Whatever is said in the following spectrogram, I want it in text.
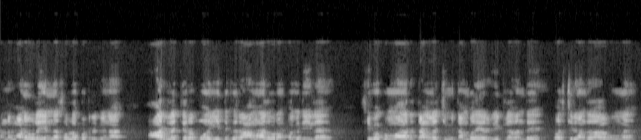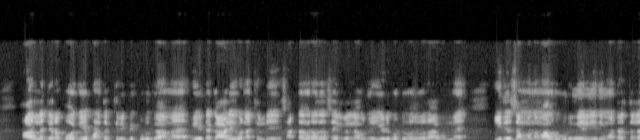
அந்த மனுவில் என்ன சொல்லப்பட்டிருக்குன்னா ஆறு லட்ச ரூபா போகியத்துக்கு ராமநாதபுரம் பகுதியில் சிவகுமார் தனலட்சுமி தம்பதியர் வீட்டில் வந்து வசிச்சுட்டு வந்ததாகவும் ஆறு லட்ச ரூபா போகிய பணத்தை திருப்பி கொடுக்காம வீட்டை காலி பண்ண சொல்லி சட்டவிரோத செயல்களில் அவங்க ஈடுபட்டு வருவதாகவும் இது சம்பந்தமாக அவர் உரிமையல் நீதிமன்றத்தில்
